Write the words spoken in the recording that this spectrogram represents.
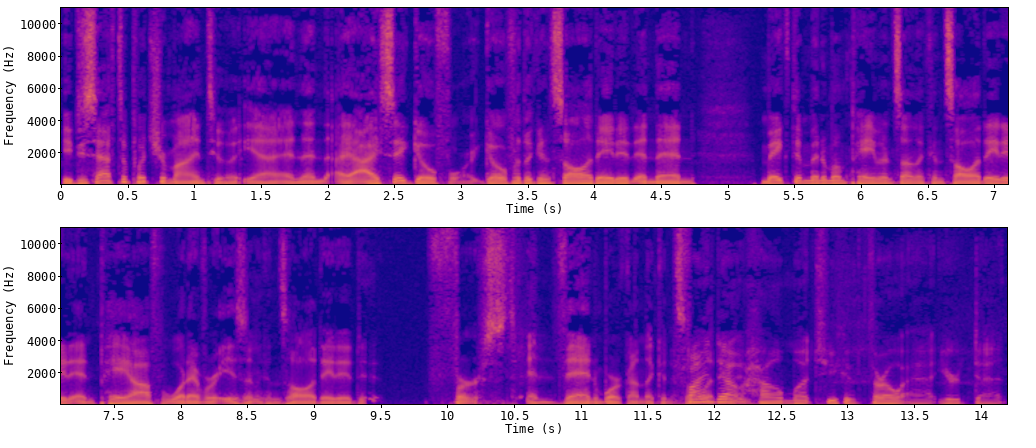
You just have to put your mind to it, yeah. And then I, I say go for it. Go for the consolidated, and then make the minimum payments on the consolidated, and pay off whatever isn't consolidated first, and then work on the consolidated. find out how much you can throw at your debt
